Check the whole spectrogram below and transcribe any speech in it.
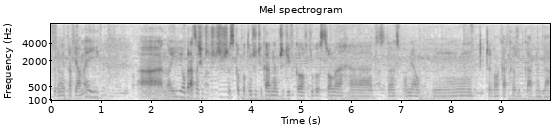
który nie trafiamy i no i obraca się wszystko po tym rzucie karnym przeciwko w drugą stronę. E, to co ten wspomniał, mm, czerwona kartka, rzut karny dla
